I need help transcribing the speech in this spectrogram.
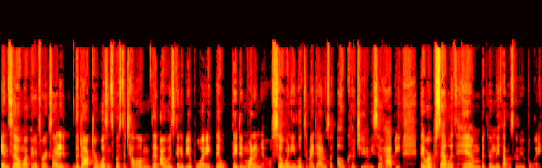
And so my parents were excited. The doctor wasn't supposed to tell them that I was going to be a boy. They they didn't want to know. So when he looked at my dad and was like, "Oh, coach, you're going to be so happy." They were upset with him, but then they thought I was going to be a boy.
